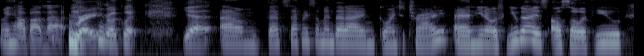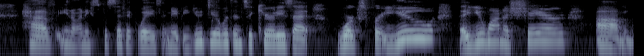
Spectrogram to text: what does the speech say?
let me hop on that right. real quick. Yeah um that's definitely something that i'm going to try. And you know if you guys also if you have you know any specific ways that maybe you deal with insecurities that works for you that you want to share um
